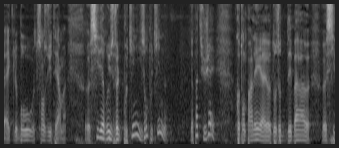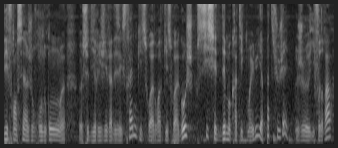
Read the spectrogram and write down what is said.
avec le beau sens du terme. Euh, si les Russes veulent Poutine, ils ont Poutine. Il n'y a pas de sujet. Quand on parlait euh, dans autres débats, euh, si les Français un jour voudront se diriger vers des extrêmes, qu'ils soient à droite, qu'ils soient à gauche, si c'est démocratiquement élu, il n'y a pas de sujet. il faudra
